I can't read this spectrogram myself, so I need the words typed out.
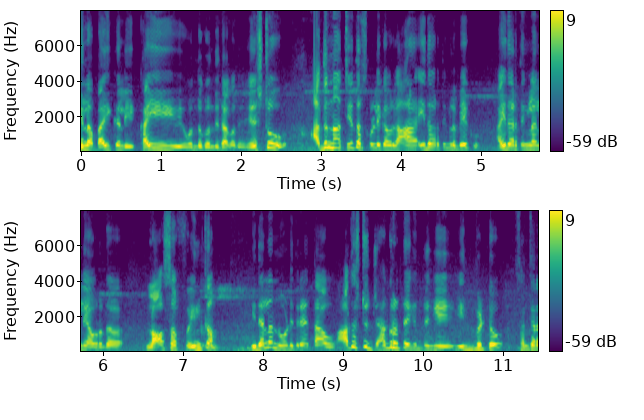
ಇಲ್ಲ ಬೈಕಲ್ಲಿ ಕೈ ಒಂದಕ್ಕೊಂದಿದಾಗೋದು ಎಷ್ಟು ಅದನ್ನ ಚೇತರಿಸ್ಕೊಳ್ಳಿಕ್ಕೆ ಅವ್ರಿಗೆ ಆ ಐದಾರು ತಿಂಗಳು ಬೇಕು, ಐದಾರು ತಿಂಗಳಲ್ಲಿ ಅವ್ರದ್ದು ಲಾಸ್ ಆಫ್ ಇನ್ಕಮ್ ಇದೆಲ್ಲ ನೋಡಿದರೆ ತಾವು ಆದಷ್ಟು ಜಾಗೃತೆಗಿಂತ ಇದ್ಬಿಟ್ಟು ಸಂಚಾರ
